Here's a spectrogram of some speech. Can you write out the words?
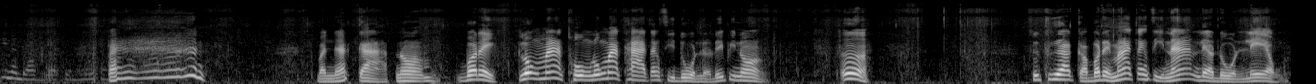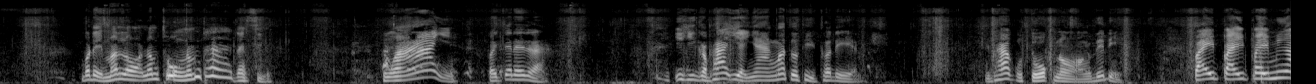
กินน่ะดอกเดียวเต็มเลยป้านบรรยากาศเนาะบ่ได้ลงมาทงลงมาทาจังสีโดนเดี๋ยวด้พี่น้อง เออ สุดเทือกับบ่ได้มาจังสีนานแล้วโดนแล้วบ่ได้มารอน้ำทงน้ำทาจังสีว้ายไปจะได้ล่ะ อีกินกับผ้าเอี่ยยางมาตัวถีบตัวเด่นสีผ้ากูตกหนองด้ดิไปไปไปเมื่อ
